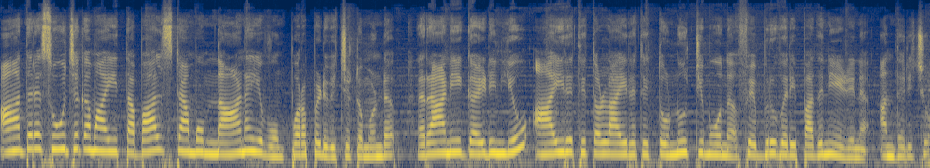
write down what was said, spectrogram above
ആദരസൂചകമായി തപാൽ സ്റ്റാമ്പും നാണയവും പുറപ്പെടുവിച്ചിട്ടുമുണ്ട്. റാണി ഗൈഡിൻ ല്യൂ ആയിരത്തി തൊള്ളായിരത്തി തൊണ്ണൂറ്റിമൂന്ന് ഫെബ്രുവരി പതിനേഴിന് അന്തരിച്ചു.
